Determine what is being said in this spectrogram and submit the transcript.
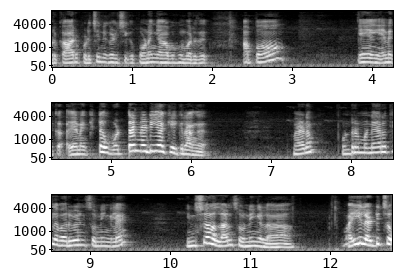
ஒரு கார் பிடிச்சி நிகழ்ச்சிக்கு போன ஞாபகம் வருது. அப்போ எனக்கு எனக்கிட்ட உடனடியாக கேட்குறாங்க மேடம் ஒன்றரை மணி நேரத்தில் வருவேன்னு சொன்னீங்களே? இன்ஷா அல்லான்னு சொன்னீங்களா? வயல் அடித்த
